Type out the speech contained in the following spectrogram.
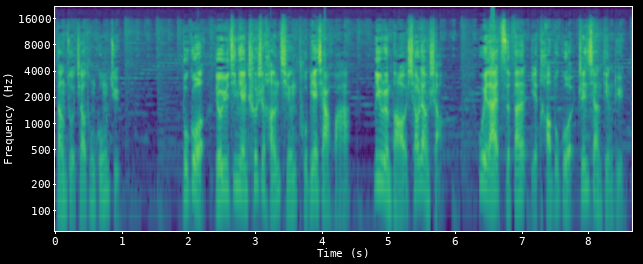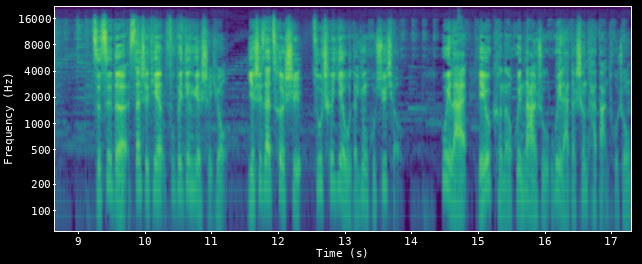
当做交通工具。不过，由于今年车市行情普遍下滑，利润薄，销量少，未来此番也逃不过真相定律。此次的三十天付费订阅使用，也是在测试租车业务的用户需求。未来也有可能会纳入未来的生态版图中。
